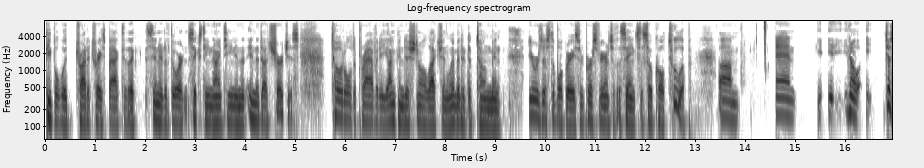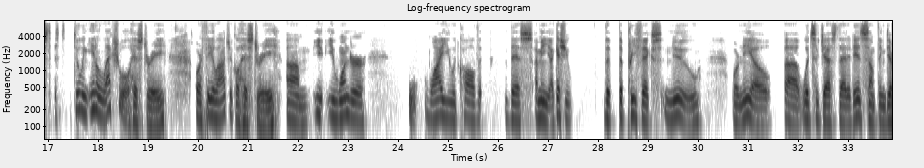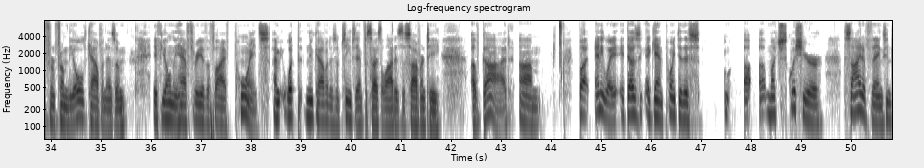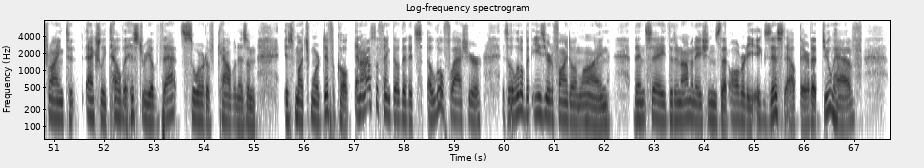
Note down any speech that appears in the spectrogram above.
people would try to trace back to the Synod of Dort in 1619 in the, in the Dutch churches total depravity, unconditional election, limited atonement, irresistible grace, and perseverance of the saints, the so-called tulip. Um, and you know, just doing intellectual history or theological history, um, you, you wonder why you would call this. I mean, I guess you the the prefix new or neo uh, would suggest that it is something different from the old Calvinism if you only have three of the five points. I mean, what the new Calvinism seems to emphasize a lot is the sovereignty of God. Um, but anyway, it does again point to this uh, a much squishier side of things and trying to actually tell the history of that sort of Calvinism is much more difficult. And I also think though that it's a little flashier, it's a little bit easier to find online than say the denominations that already exist out there that do have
